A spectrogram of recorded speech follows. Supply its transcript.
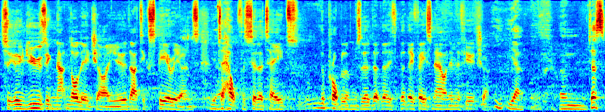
So you're using that knowledge, are you, that experience, to help facilitate the problems that, that, they, that they face now and in the future? Yeah, um, just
